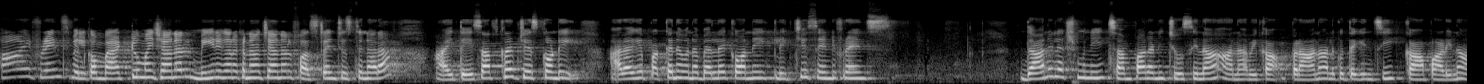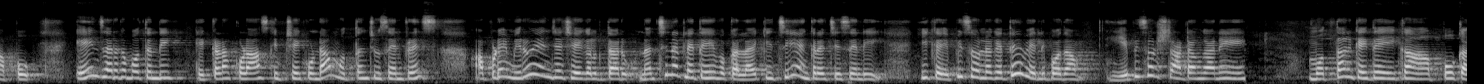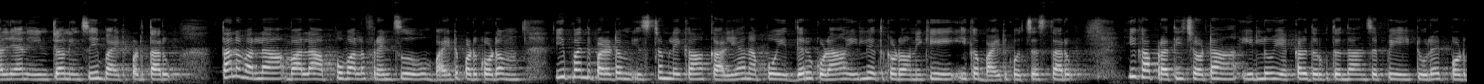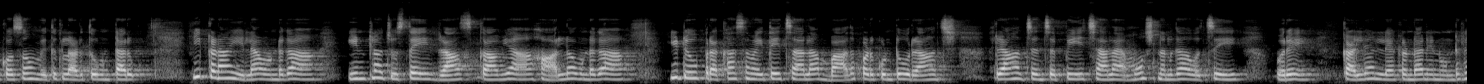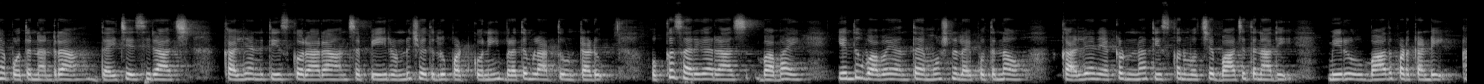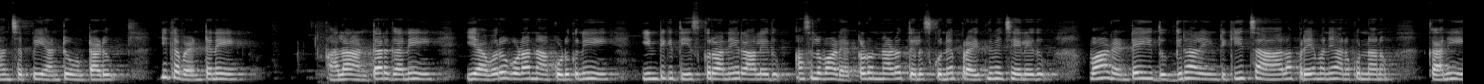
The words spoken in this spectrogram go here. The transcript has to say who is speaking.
Speaker 1: Hi friends welcome back to my channel మీరు కనుక నా ఛానల్ ఫస్ట్ టైం చూస్తున్నారా అయితే సబ్స్క్రైబ్ చేసుకోండి. అలాగే పక్కనే ఉన్న బెల్ ఐకాన్ని క్లిక్ చేసేయండి ఫ్రెండ్స్ దానిలక్ష్మిని చంపాలని చూసిన అనామిక ప్రాణాలకు తెగించి కాపాడిన అప్పు. ఏం జరగబోతుంది? ఎక్కడా కూడా స్కిప్ చేయకుండా మొత్తం చూసేయండి ఫ్రెండ్స్ అప్పుడే మీరు ఎంజాయ్ చేయగలుగుతారు. నచ్చినట్లయితే ఒక లైక్ ఇచ్చి ఎంకరేజ్ చేసేయండి. ఇక ఎపిసోడ్లోకి అయితే వెళ్ళిపోదాం. ఎపిసోడ్ స్టార్ట్ అవగానే మొత్తానికైతే ఇక అప్పు కళ్యాణ్ ఇంట్లో నుంచి బయటపడతారు. తన వల్ల వాళ్ళ అప్పు వాళ్ళ ఫ్రెండ్స్ బయటపడుకోవడం ఇబ్బంది పడటం ఇష్టం లేక కళ్యాణ్ అప్పు ఇద్దరు కూడా ఇల్లు ఎత్తుకోవడానికి ఇక బయటకు వచ్చేస్తారు. ఇక ప్రతి చోట ఇల్లు ఎక్కడ దొరుకుతుందా అని చెప్పి టూలెట్ బోర్డు కోసం వెతుకులాడుతూ ఉంటారు. ఇక్కడ ఇలా ఉండగా ఇంట్లో చూస్తే రాజ్ కావ్య హాల్లో ఉండగా ఇటు ప్రకాశం అయితే చాలా బాధపడుకుంటూ రాజ్ రాజ్ అని చెప్పి చాలా ఎమోషనల్గా వచ్చి ఒరే కళ్యాణ్ లేకుండా నేను ఉండలేకపోతున్నాను రా దయచేసి రాజ్ కళ్యాణ్ని తీసుకురారా అని చెప్పి రెండు చేతులు పట్టుకొని బ్రతిమలాడుతూ ఉంటాడు. ఒక్కసారిగా రాజ్ బాబాయ్ ఎందుకు బాబాయ్ అంత ఎమోషనల్ అయిపోతున్నావు? కళ్యాణ్ ఎక్కడున్నా తీసుకొని వచ్చే బాధ్యత నాది. మీరు బాధపడకండి అని చెప్పి అంటూ ఉంటాడు. ఇక వెంటనే అలా అంటారు కానీ ఎవరు కూడా నా కొడుకుని ఇంటికి తీసుకురానే రాలేదు. అసలు వాడు ఎక్కడున్నాడో తెలుసుకునే ప్రయత్నమే చేయలేదు. వాడంటే ఈ దుగ్గిరాల ఇంటికి చాలా ప్రేమని అనుకున్నాను. కానీ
